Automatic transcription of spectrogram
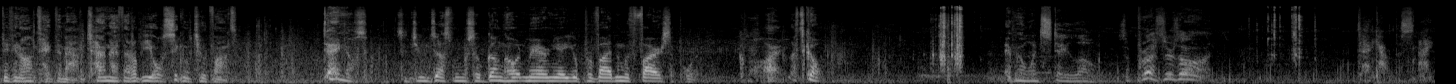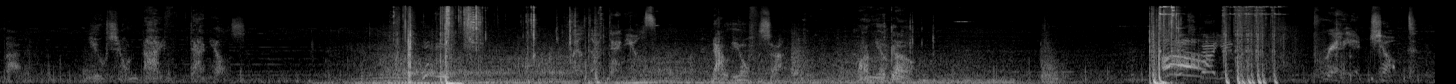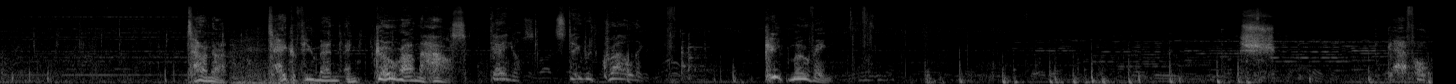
All right, Vivian, I'll take them out. Turner, that'll be your signal to advance. Daniels, since you and Zussman were so gung-ho at Marigny, you'll provide them with fire support. Come on, all right, let's go. Everyone stay low. Suppressors on. Take out the sniper. Use your knife, Daniels. Well done, Daniels. Now the officer. On you go. Take a few men and go around the house. Daniels, stay with Crowley. Keep moving. Shh. Careful.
